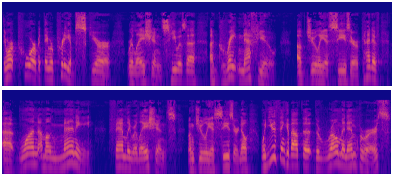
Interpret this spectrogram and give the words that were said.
They weren't poor, but they were pretty obscure relations. He was a, a great nephew of Julius Caesar, kind of uh, one among many family relations among Julius Caesar. Now, when you think about the, the Roman emperors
